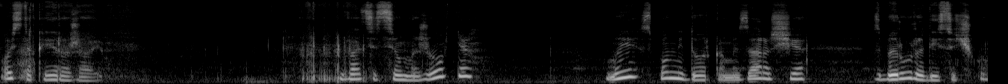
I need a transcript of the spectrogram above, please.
Ось такий рожай. 27 жовтня ми з помідорками. Зараз ще зберу редисочку.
